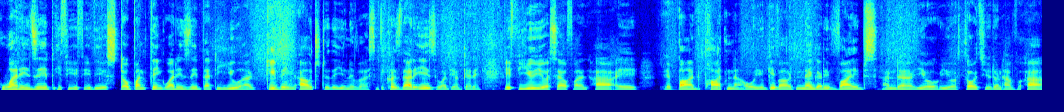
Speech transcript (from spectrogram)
What is it, if you, if, if you stop and think, what is it that you are giving out to the universe? Because that is what you're getting. If you yourself are, are a a bad partner or you give out negative vibes and uh, your your thoughts you don't have uh,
